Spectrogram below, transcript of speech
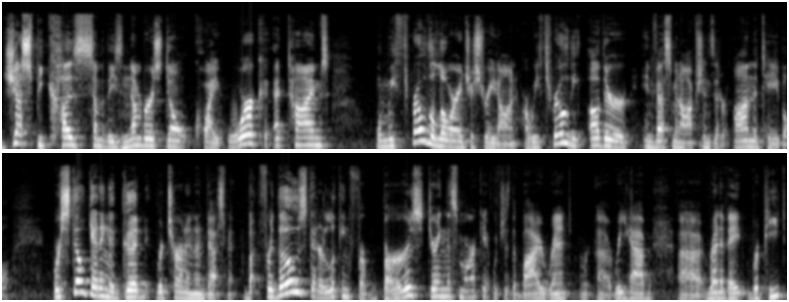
just because some of these numbers don't quite work at times, when we throw the lower interest rate on or we throw the other investment options that are on the table, we're still getting a good return on investment. But for those that are looking for burrs during this market, which is the buy, rent, uh, rehab, uh, renovate, repeat,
